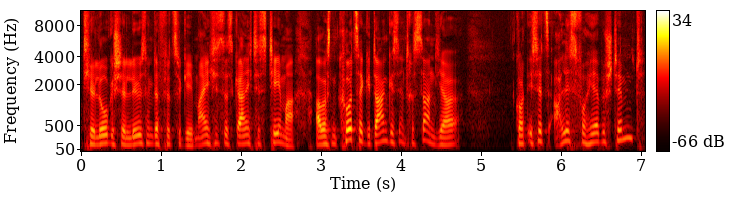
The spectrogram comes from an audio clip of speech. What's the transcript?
theologische Lösung dafür zu geben. Eigentlich ist das gar nicht das Thema. Aber es ist ein kurzer Gedanke, ist interessant. Ja, Gott ist jetzt alles vorherbestimmt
